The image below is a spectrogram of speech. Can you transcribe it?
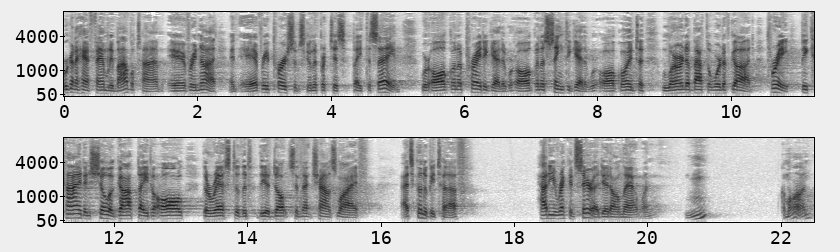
We're going to have family Bible time every night, and every person's going to participate the same. We're all going to pray together. We're all going to sing together. We're all going to learn about the Word of God. Three, be kind and show agape to all the rest of the, the adults in that child's life. That's going to be tough. How do you reckon Sarah did on that one? Hmm? Come on.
